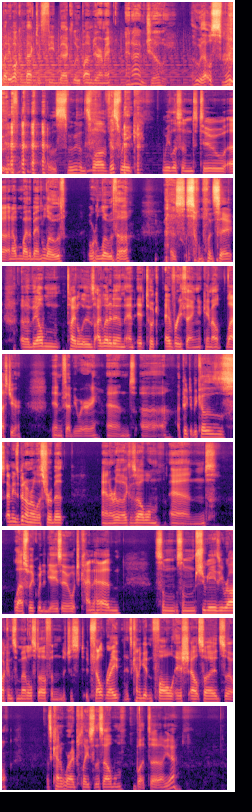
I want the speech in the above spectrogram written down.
Everybody, welcome back to Feedback Loop. I'm Jeremy. And I'm Joey. Ooh, that was smooth. that was smooth and suave. This week we listened to uh, an album by the band Loathe, or Loatha, as some would say. Uh, the album title is I Let It In and It Took Everything. It came out last year in February. And uh, I picked it because, I mean, it's been on our list for a bit, and I really like this album. And last week we did Yezu, which kind of had some some shoegazy rock and some metal stuff, and it just it felt right. It's kind of getting fall ish outside, so that's kind of where I place this album. But uh, yeah,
